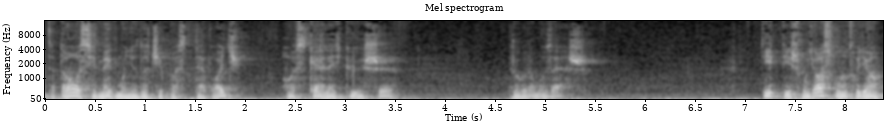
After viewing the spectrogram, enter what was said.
Tehát ahhoz, hogy megmondjad a chip, azt te vagy, ahhoz kell egy külső programozás. Itt is, hogy azt mondod, hogy a,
